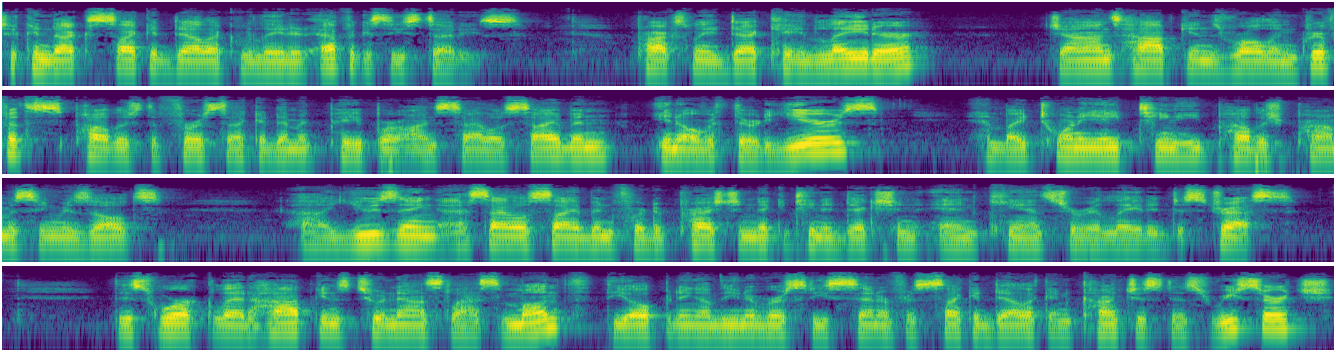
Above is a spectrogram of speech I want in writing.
to conduct psychedelic related efficacy studies. Approximately a decade later, Johns Hopkins Roland Griffiths published the first academic paper on psilocybin in over 30 years, and by 2018 he published promising results uh, using psilocybin for depression, nicotine addiction, and cancer related distress. This work led Hopkins to announce last month the opening of the university's Center for Psychedelic and Consciousness Research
